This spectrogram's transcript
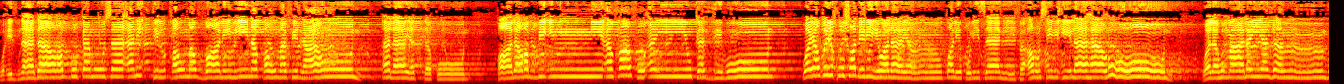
وإذ نادى ربك موسى أن ائت القوم الظالمين قوم فرعون ألا يتقون قال رب إني أخاف أن يكذبون ويضيق صدري ولا ينطلق لساني فأرسل إلى هارون ولهم علي ذنب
